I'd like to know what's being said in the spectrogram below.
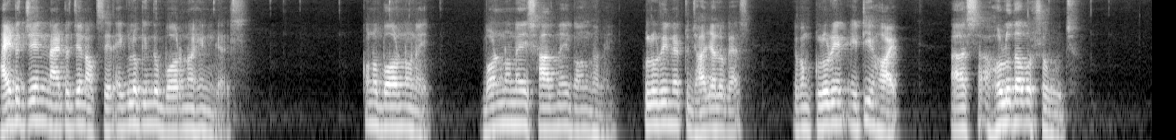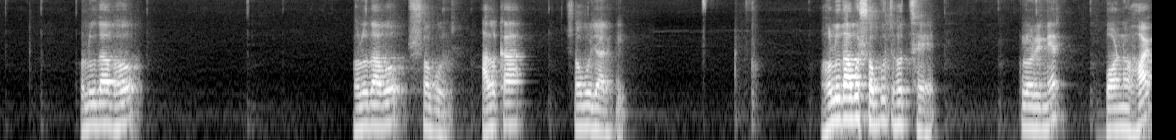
হাইড্রোজেন, নাইট্রোজেন, অক্সিজেন, এগুলো কিন্তু বর্ণহীন গ্যাস। কোনো বর্ণ নেই। বর্ণ নেই, স্বাদ নেই, গন্ধ নেই। ক্লোরিন একটু ঝাঁঝালো গ্যাস এবং ক্লোরিন এটি হয় হলুদাভ সবুজ। হলুদাভ হলুদাভ সবুজ। হালকা সবুজ আর কি। হলুদাভ সবুজ হচ্ছে ক্লোরিনের বর্ণ হয়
